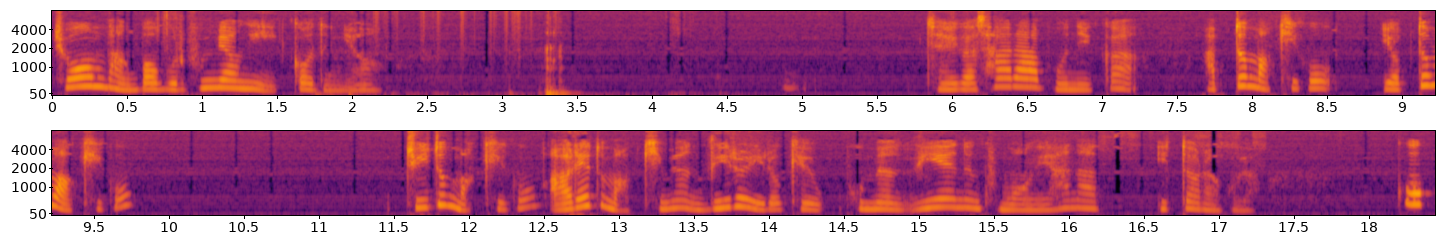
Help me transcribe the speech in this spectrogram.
좋은 방법으로 분명히 있거든요. 제가 살아보니까 앞도 막히고 옆도 막히고 뒤도 막히고 아래도 막히면 위를 이렇게 보면 위에는 구멍이 하나 있더라고요. 꼭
